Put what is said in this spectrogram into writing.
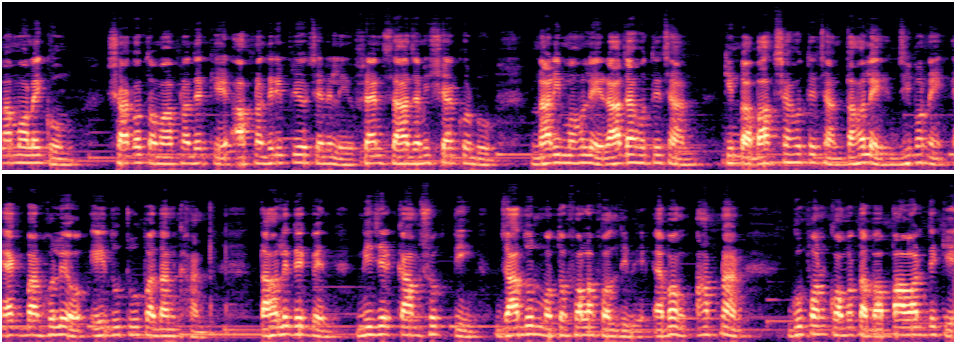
আসসালামু আলাইকুম। স্বাগতম আপনাদেরকে আপনাদেরই প্রিয় চ্যানেলে। ফ্রেন্ডস আজ আমি শেয়ার করব, নারী মহলে রাজা হতে চান কিংবা বাদশাহ হতে চান, তাহলে জীবনে একবার হলেও এই দুটো উপাদান খান। তাহলে দেখবেন, নিজের কাম শক্তি জাদুর মতো ফলাফল দিবে এবং আপনার গোপন ক্ষমতা বা পাওয়ার দেখে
